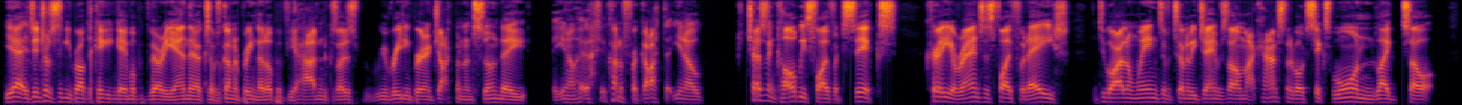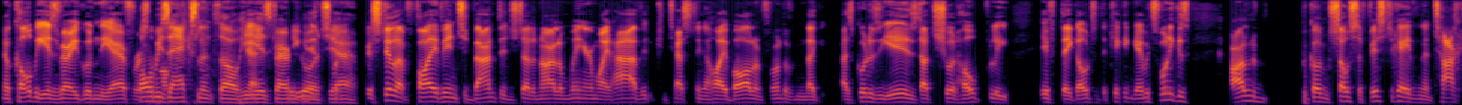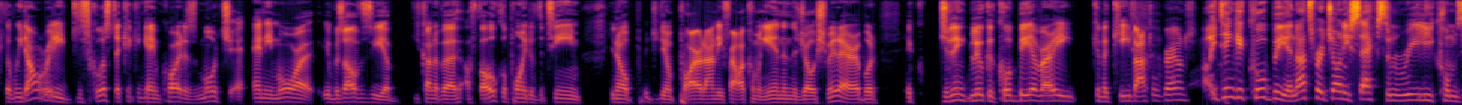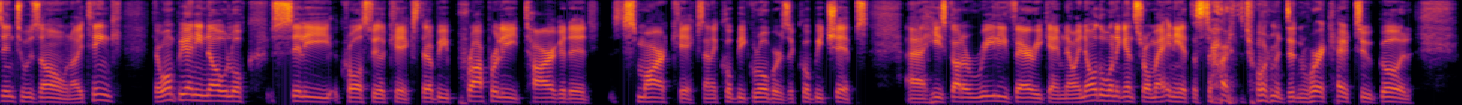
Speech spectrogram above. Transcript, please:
Yeah, it's interesting you brought the kicking game up at the very end there because I was going to bring that up if you hadn't because I was reading Bernard Jackman on Sunday. You know, I kind of forgot that, you know, Cheslin Kolbe's five foot six, Kurt-Lee Arendse is five foot eight. The two Ireland wings, if it's going to be James Lowe and Mack Hansen, about six one. Like, so now, Kolbe is very good in the air for us. Kolbe's excellent, though. He yeah, is very he good. Is, yeah, there's still a five inch advantage that an Ireland winger might have in contesting a high ball in front of him. Like as good as he is, that should hopefully, if they go to the kicking game, it's funny because Ireland become so sophisticated in attack that we don't really discuss the kicking game quite as much anymore. It was obviously a kind of a, a focal point of the team, you know, you know, prior to Andy Farrell coming in in the Joe Schmidt era. But it, do you think Luke it could be a very kind of key battleground? I think it could be, and that's where Johnny Sexton really comes into his own. I think there won't be any no look silly crossfield kicks. There'll be properly targeted smart kicks, and it could be grubbers, it could be chips. Uh, he's got a really varied game. Now I know the one against Romania at the start of the tournament didn't work out too good,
